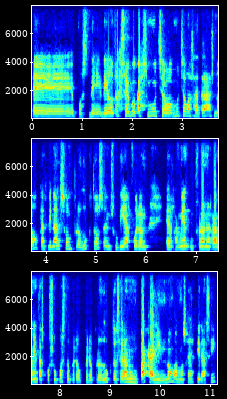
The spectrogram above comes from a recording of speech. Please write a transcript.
eh, pues de, otras épocas mucho, mucho más atrás, ¿no? que al final son productos, en su día fueron herramientas, fueron herramientas, por supuesto, pero, pero productos, eran un packaging, ¿no? Vamos a decir así,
